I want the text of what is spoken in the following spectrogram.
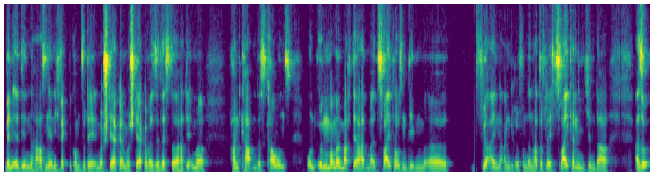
wenn er den Hasen ja nicht wegbekommt, wird er ja immer stärker, immer stärker, weil Celeste hat ja immer Handkarten des Grauens. Und irgendwann mal macht er halt mal 2000 Leben äh, für einen Angriff und dann hat er vielleicht zwei Kaninchen da. Also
